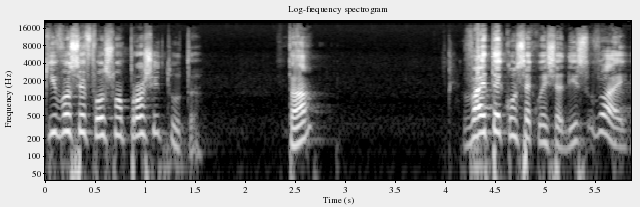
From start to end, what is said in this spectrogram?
Que você fosse uma prostituta. Tá? Vai ter consequência disso? Vai.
